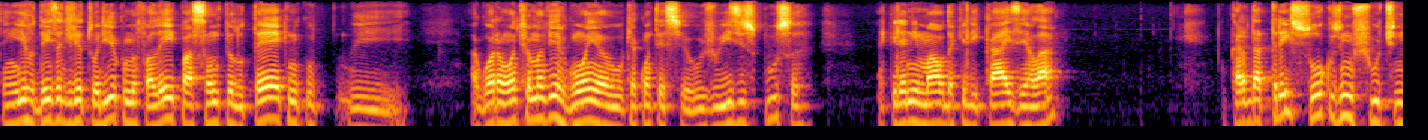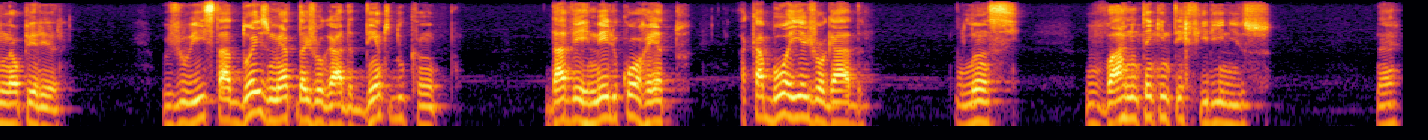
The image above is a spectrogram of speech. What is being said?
Tem erro desde a diretoria, como eu falei, passando pelo técnico e agora ontem foi uma vergonha o que aconteceu. O juiz expulsa aquele animal daquele Kaiser lá. O cara dá três socos e um chute no Léo Pereira. O juiz está a dois metros da jogada, dentro do campo. Dá vermelho correto. Acabou aí a jogada o lance. O VAR não tem que interferir nisso. Né?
